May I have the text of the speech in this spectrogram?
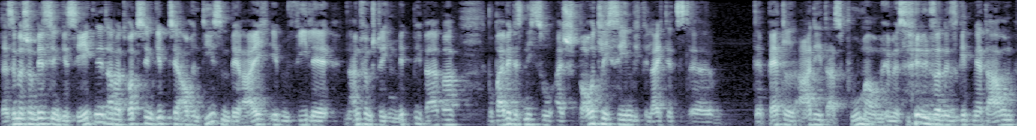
da sind wir schon ein bisschen gesegnet, aber trotzdem gibt es ja auch in diesem Bereich eben viele, in Anführungsstrichen, Mitbewerber, wobei wir das nicht so als sportlich sehen, wie vielleicht jetzt äh, der Battle Adidas Puma um Himmels Willen, sondern es geht mehr darum,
